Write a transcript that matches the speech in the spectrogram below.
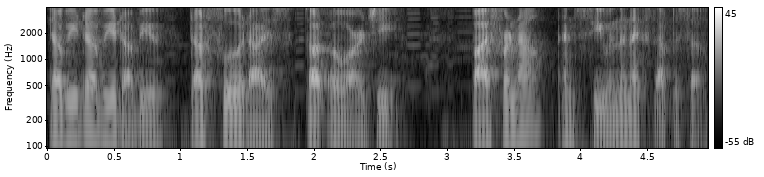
www.fluidize.org. Bye for now, and see you in the next episode.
